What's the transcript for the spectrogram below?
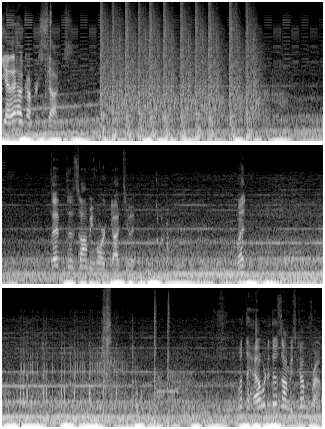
Yeah, that helicopter sucks. That the zombie horde got to it. What? What the hell? Where did those zombies come from?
